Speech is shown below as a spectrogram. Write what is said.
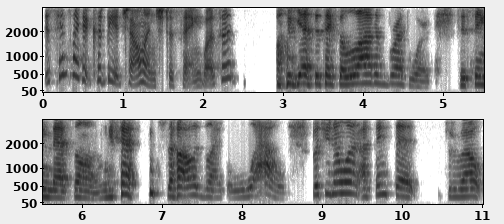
it seems like it could be a challenge to sing. Was it? Oh yes, it takes a lot of breath work to sing that song. so I was like, wow. But you know what? I think that throughout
